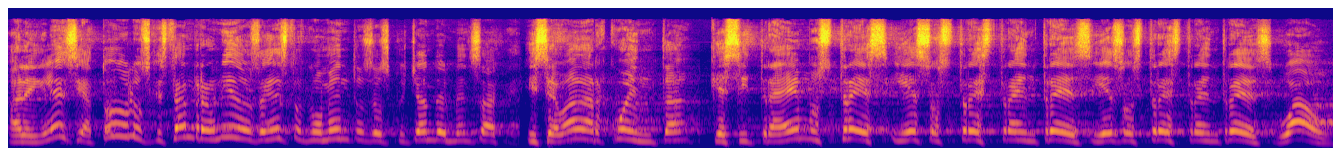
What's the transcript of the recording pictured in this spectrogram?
a la iglesia, a todos los que están reunidos en estos momentos escuchando el mensaje. Y se va a dar cuenta que si traemos tres y esos tres traen tres y esos tres traen tres, wow,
